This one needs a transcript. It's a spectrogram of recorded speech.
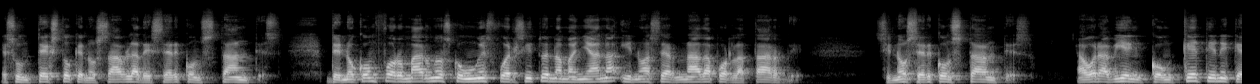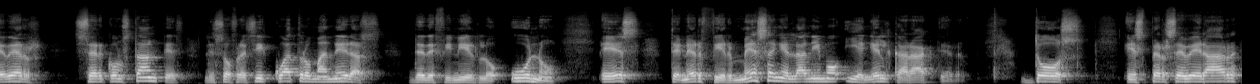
Es un texto que nos habla de ser constantes, de no conformarnos con un esfuercito en la mañana y no hacer nada por la tarde sino ser constantes. Ahora bien, ¿con qué tiene que ver ser constantes? Les ofrecí cuatro maneras de definirlo. Uno es tener firmeza en el ánimo y en el carácter. Dos es perseverar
